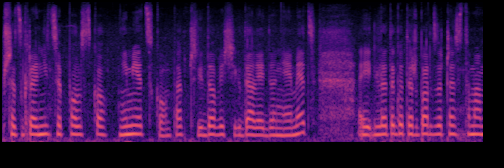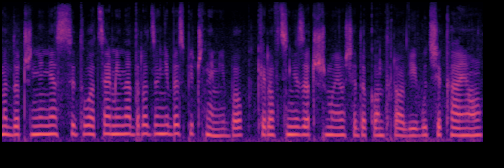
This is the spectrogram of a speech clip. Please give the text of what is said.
przez granicę polsko-niemiecką, tak? czyli dowieźć ich dalej do Niemiec. I dlatego też bardzo często mamy do czynienia z sytuacjami na drodze niebezpiecznymi, bo kierowcy nie zatrzymują się do kontroli, uciekają.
